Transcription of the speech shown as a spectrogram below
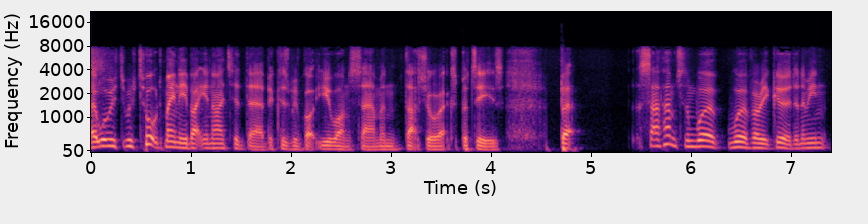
we've, we've talked mainly about United there because we've got you on, Sam, and that's your expertise. But Southampton were were very good, and I mean,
